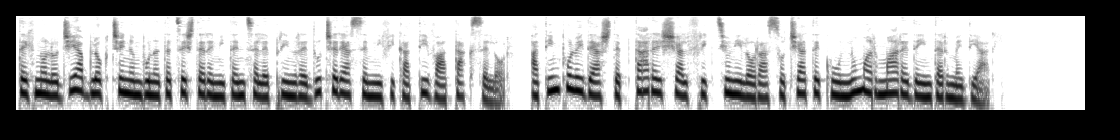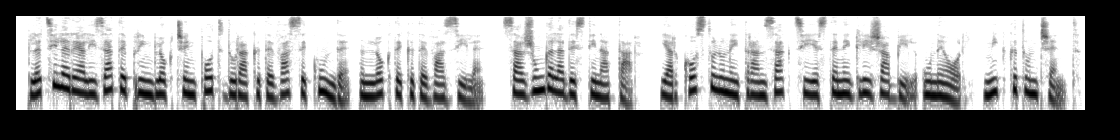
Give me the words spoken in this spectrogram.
Tehnologia blockchain îmbunătățește remitențele prin reducerea semnificativă a taxelor, a timpului de așteptare și al fricțiunilor asociate cu un număr mare de intermediari. Plățile realizate prin blockchain pot dura câteva secunde, în loc de câteva zile, să ajungă la destinatar, iar costul unei tranzacții este neglijabil, uneori, mic cât un cent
